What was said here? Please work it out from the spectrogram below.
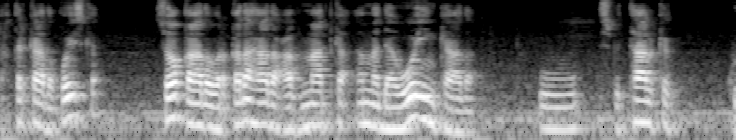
dhakhtarkaada qoyska soo qaado warqadahaada caafimaadka ama daawooyinkaada uu isbitaalka ku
